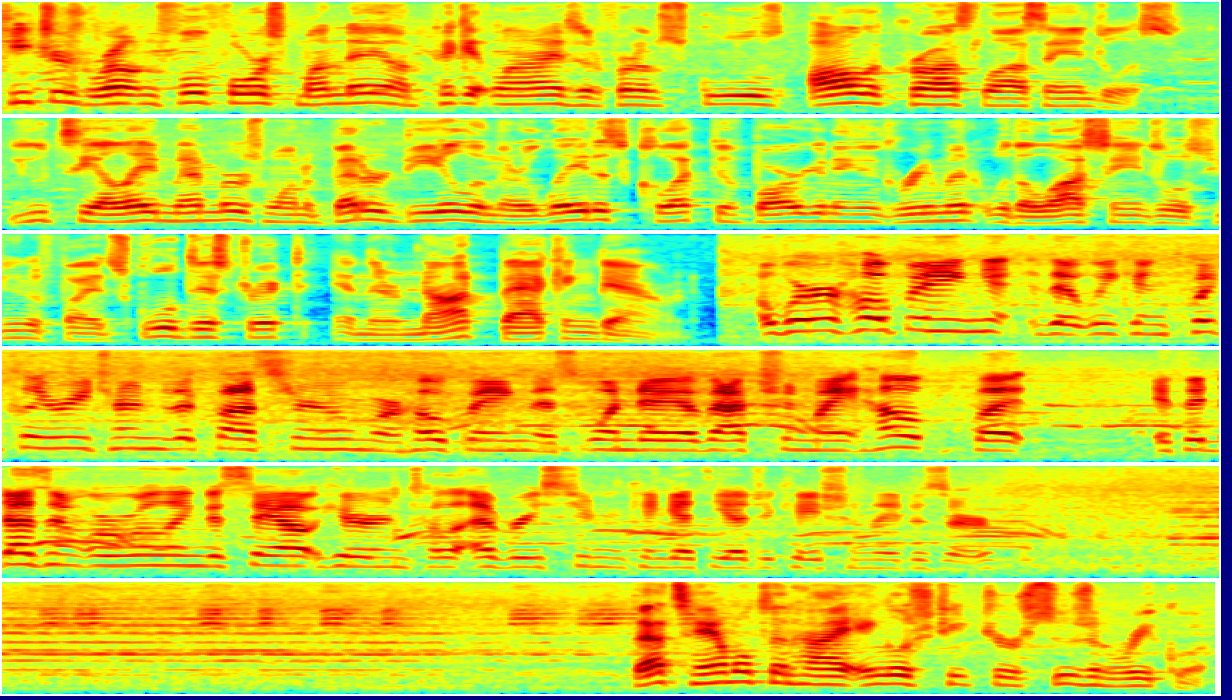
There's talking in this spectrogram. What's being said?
Teachers were out in full force Monday on picket lines in front of schools all across Los Angeles. UTLA members want a better deal in their latest collective bargaining agreement with the Los Angeles Unified School District, and they're not backing down. We're hoping that we can quickly return to the classroom. We're hoping this one day of action might help, but if it doesn't, we're willing to stay out here until every student can get the education they deserve. That's Hamilton High English teacher Susan Requa.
